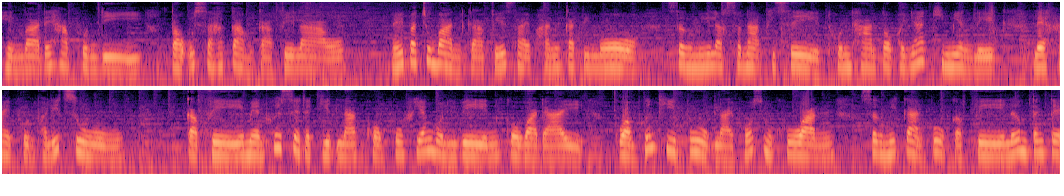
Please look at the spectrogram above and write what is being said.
เห็นว่าได้รับผลดี ต่ออุตสาหกรรมกาแฟลาว ในปัจจุบันกาเฟสายพันธุ์กาติโม ซึ่งมีลักษณะพิเศษ ทนทานต่อพยาธิขี้เมียงเล็ก และให้ผลผลิตสูง กาเฟแมนพืชเศรษฐกิจหลักของผู้เพียงบริเวณก็ว่าได้ กวามพื้นที่ปลูกหลายพอสมควร ซึ่งมีการปลูกกาแฟเริ่มตั้งแต่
